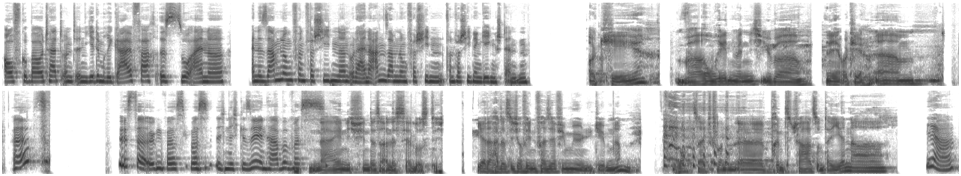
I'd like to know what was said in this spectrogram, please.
aufgebaut hat und in jedem Regalfach ist so eine eine Sammlung von verschiedenen oder eine Ansammlung verschieden, von verschiedenen Gegenständen. Okay. Warum reden wir nicht über. Nee, okay. Ähm, was? Ist da irgendwas, was ich nicht gesehen habe? Was? Nein, ich finde das alles sehr lustig. Ja, da hat er sich auf jeden Fall sehr viel Mühe gegeben, ne? Die Hochzeit von äh, Prinz Charles und Diana. Ja.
